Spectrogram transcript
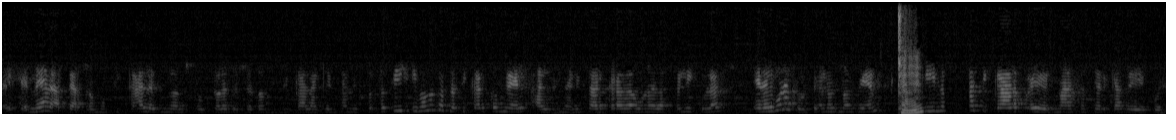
eh, genera teatro musical, es uno de los productores de teatro musical aquí en San Luis Potosí, y vamos a platicar con él al finalizar cada una de las películas, en algunas funciones más bien, ¿Sí? y nos va a platicar eh, más acerca de, pues,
